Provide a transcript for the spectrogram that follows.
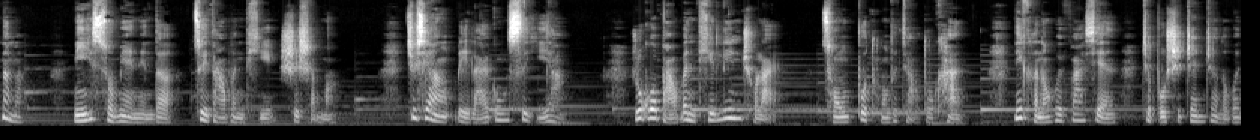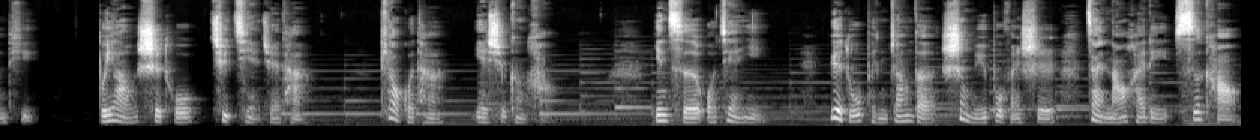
那么，你所面临的最大问题是什么？就像李来公司一样，如果把问题拎出来，从不同的角度看，你可能会发现这不是真正的问题。不要试图去解决它，跳过它也许更好。因此，我建议阅读本章的剩余部分时，在脑海里思考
